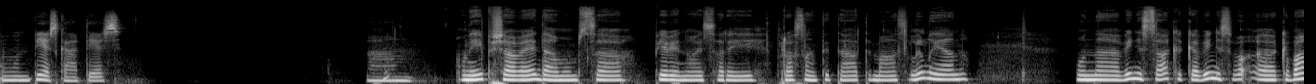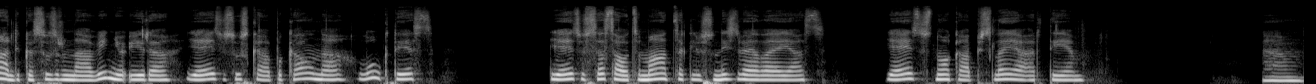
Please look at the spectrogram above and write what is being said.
un pieskārties. Um, un īpašā veidā mums uh, pievienojas arī prosantitāte māsa Liliana. Un, uh, viņa saka, ka, viņas, uh, ka vārdi, kas uzrunā viņu, ir uh, Jēzus uzkāpa kalnā, lūgties, Jēzus sasauca mācekļus un izvēlējās, Jēzus nokāpis lejā ar tiem. Um,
